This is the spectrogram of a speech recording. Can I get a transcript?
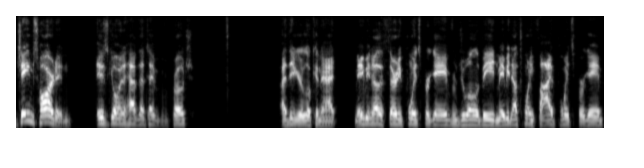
James Harden is going to have that type of approach, I think you're looking at maybe another 30 points per game from Joel Embiid, maybe now 25 points per game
